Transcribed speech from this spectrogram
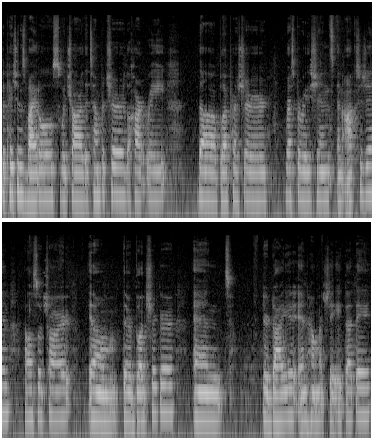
the patient's vitals, which are the temperature, the heart rate, the blood pressure, respirations, and oxygen. I also chart um, their blood sugar and their diet and how much they ate that day.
